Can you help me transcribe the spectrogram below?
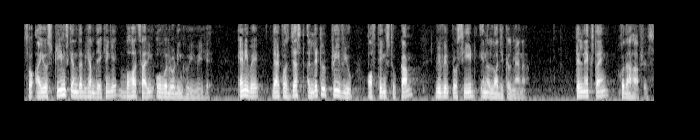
سو آئی او اسٹریمس کے اندر بھی ہم دیکھیں گے بہت ساری اوور لوڈنگ ہوئی ہوئی ہے۔ Anyway that was just a little preview of things to come we will proceed in logical manner till next time خدا حافظ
